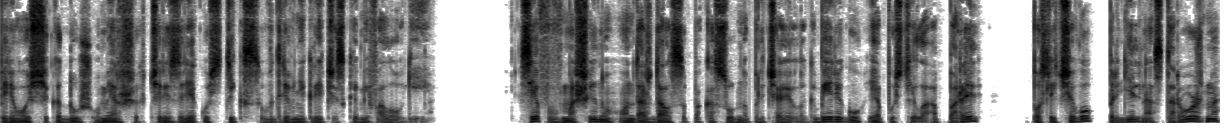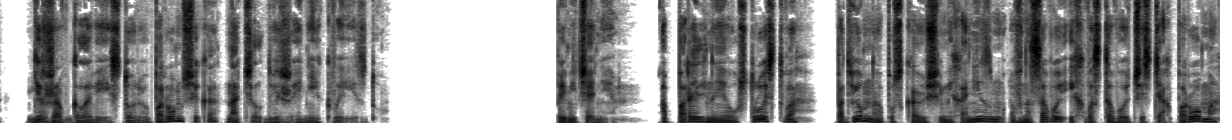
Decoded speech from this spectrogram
перевозчика душ умерших через реку Стикс в древнегреческой мифологии. Сев в машину, он дождался, пока судно причалило к берегу и опустило аппарель, после чего, предельно осторожно, держа в голове историю паромщика, начал движение к выезду. Примечание. Аппарельные устройства — подъемно-опускающий механизм в носовой и хвостовой частях парома,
